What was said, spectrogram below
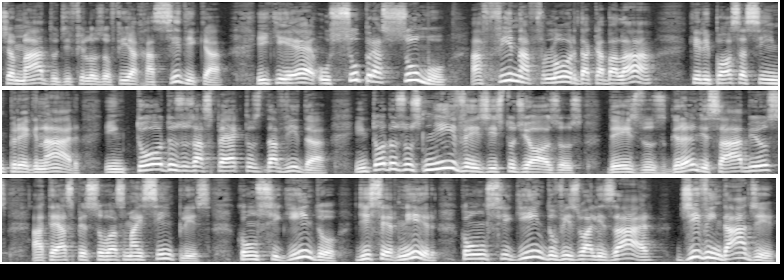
chamado de filosofia racídica, e que é o suprassumo, a fina flor da Kabbalah, que ele possa se impregnar em todos os aspectos da vida, em todos os níveis de estudiosos, desde os grandes sábios até as pessoas mais simples, conseguindo discernir, conseguindo visualizar divindade,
